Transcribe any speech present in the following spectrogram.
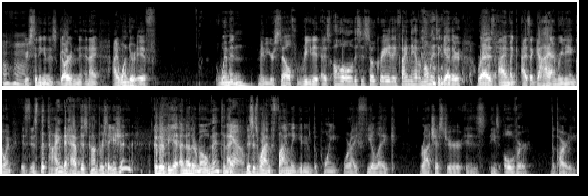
Mm-hmm. You're sitting in this garden, and I I wonder if women, maybe yourself, read it as, "Oh, this is so great! They finally have a moment together." Whereas I'm a, as a guy, I'm reading it and going, "Is this the time to have this conversation?" Could there be another moment? And Yeah. I, this is where I'm finally getting to the point where I feel like Rochester is he's over the party.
